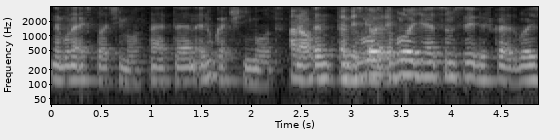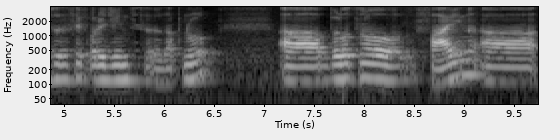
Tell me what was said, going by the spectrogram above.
nebo ne explorační mod, ne, ten edukační mod. Ano, Tak ten, ten ten, to, bylo, Discovery. to bylo jediné, co jsem si, Discovery, to bylo jediné, co jsem si v Origins eh, zapnul. A bylo to fajn a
